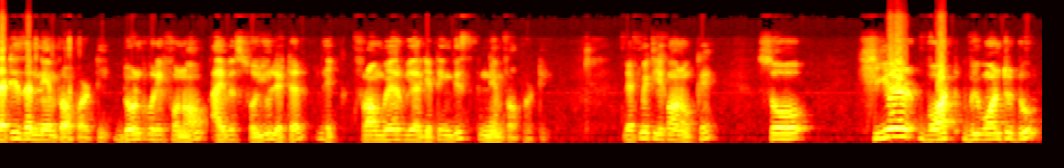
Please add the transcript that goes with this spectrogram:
that is the name property. Don't worry for now i will show you later like from where we are getting this name property. Let me click on ok. So here what we want to do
